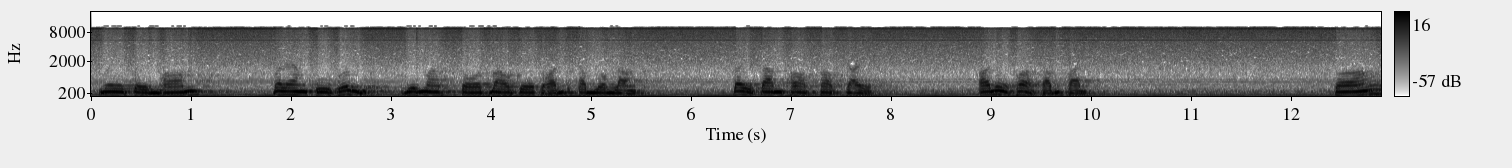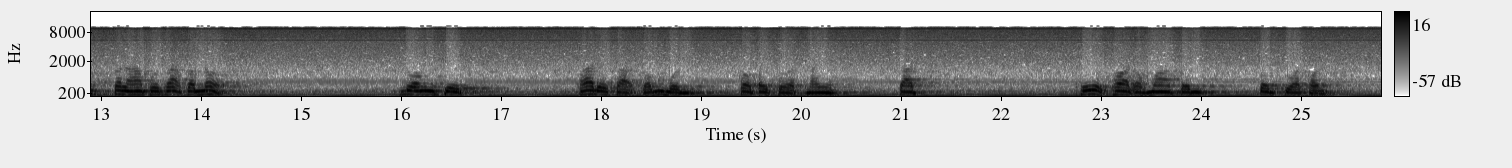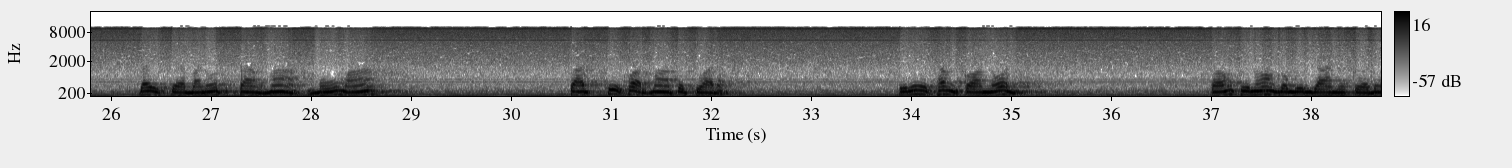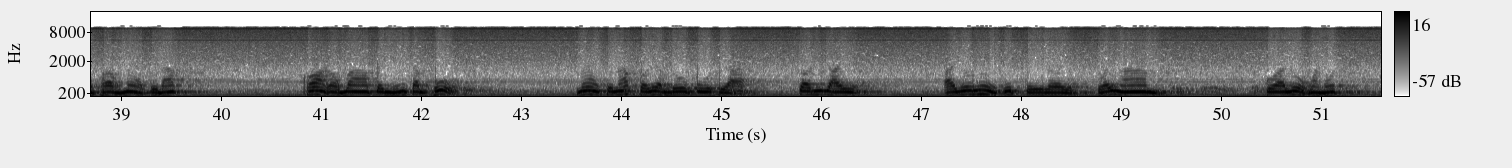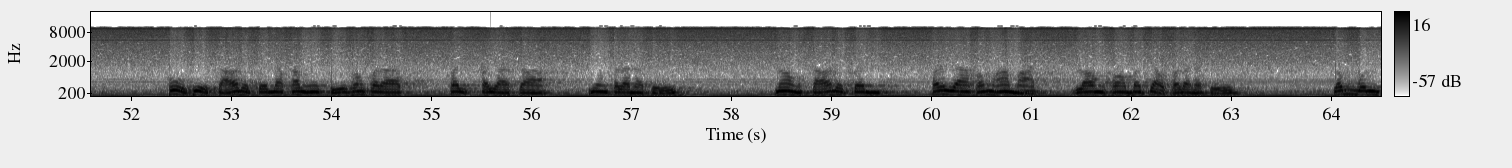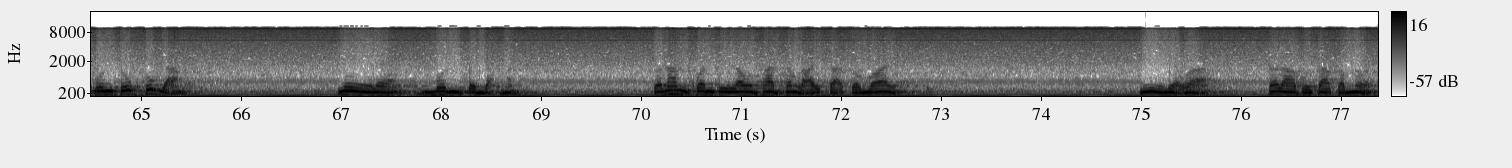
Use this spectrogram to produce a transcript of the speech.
เมื่อกลิ่นหอมแมลงผูพึ่งบินมาโสดเบาเกสรทำลงหลัง ได้ตามชอบชอบใจ อันนี้ข้อสำคัญ สองสลาพุทธกำหนด ดวงจิต ถ้าได้สะสมบุญก็ไปเกิดในสัตว์ที่คลอดออกมาเป็นเป็นตัวตน ได้แก่มนุษย์สร้างมาหมูหมา สัตว์ที่คลอดมาเป็นตัวน่ะทีนี้ทั้งก่อนโน้นสองพี่น้องดวงวิญญาณจะเกิดในท้องแม่สุนัข คลอดออกมาเป็นหญิงทั้งคู่ แม่สุนัขก็เรียกดูปูเสียจนใหญ่อายุนี่สิบปีเลย สวยงามกลัวลูกมนุษย์ ผู้พี่สาวเนี่ยเป็นนักขมสีของพระราพยาสาเมืองพระนาสีน้องสาวเนี่ยเป็นภรรยาของมหามาตรองคองพระเจ้าพระนาสีสมบุญคุณทุกทุกอย่าง นี่แหละบุญเป็นอย่างนั้น ฉะนั้นคนที่เราท่านทั้งหลายสะสมไว้ นี่เรียกว่าสลาภุษากำเนิด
